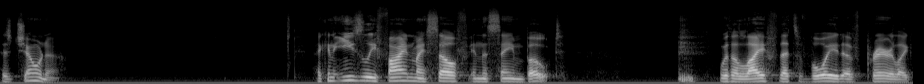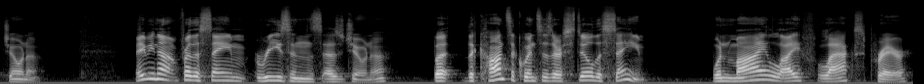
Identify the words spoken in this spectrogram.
as Jonah. I can easily find myself in the same boat with a life that's void of prayer like Jonah. Maybe not for the same reasons as Jonah, but the consequences are still the same. When my life lacks prayer,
